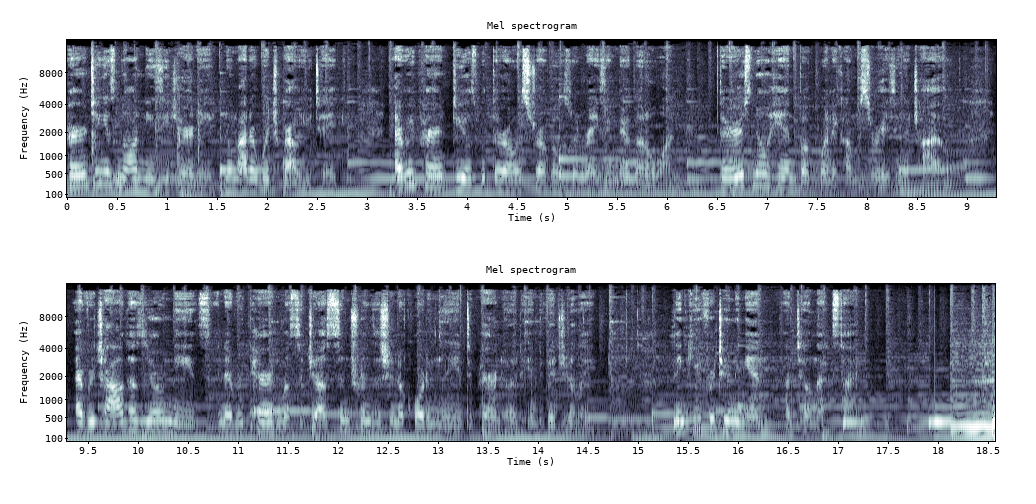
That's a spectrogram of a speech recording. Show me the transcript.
Parenting is not an easy journey, matter which route you take. Every parent deals with their own struggles when raising their little one. There is no handbook when it comes to raising a child. Every child has their own needs, and every parent must adjust and transition accordingly into parenthood individually. Thank you for tuning in. Until next time.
